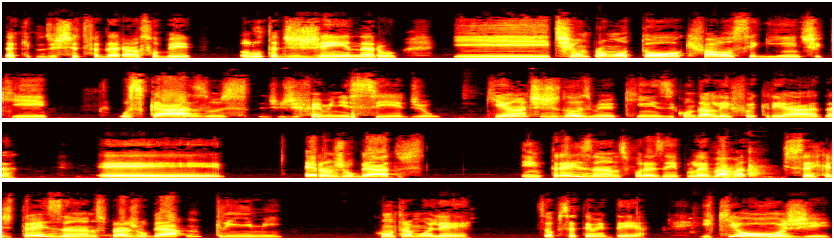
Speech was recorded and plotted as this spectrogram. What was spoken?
daqui do Distrito Federal sobre luta de gênero, e tinha um promotor que falou o seguinte, que os casos de feminicídio, que antes de 2015, quando a lei foi criada, é, eram julgados em três anos, por exemplo, levava cerca de três anos para julgar um crime contra a mulher, só para você ter uma ideia. E que hoje,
